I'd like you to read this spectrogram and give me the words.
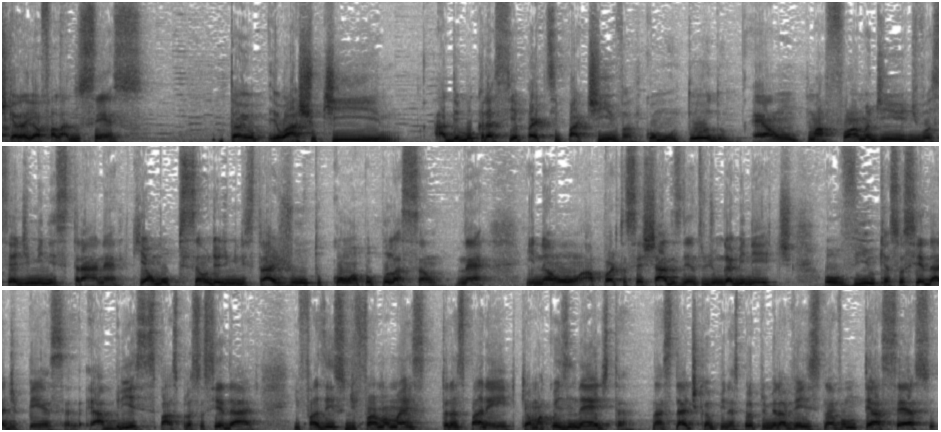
Acho que é legal falar do censo. Então eu, eu acho que a democracia participativa como um todo é um, uma forma de, de você administrar, né? Que é uma opção de administrar junto com a população, né? E não a portas fechadas dentro de um gabinete. Ouvir o que a sociedade pensa, abrir esse espaço para a sociedade e fazer isso de forma mais transparente, que é uma coisa inédita na cidade de Campinas. Pela primeira vez nós vamos ter acesso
